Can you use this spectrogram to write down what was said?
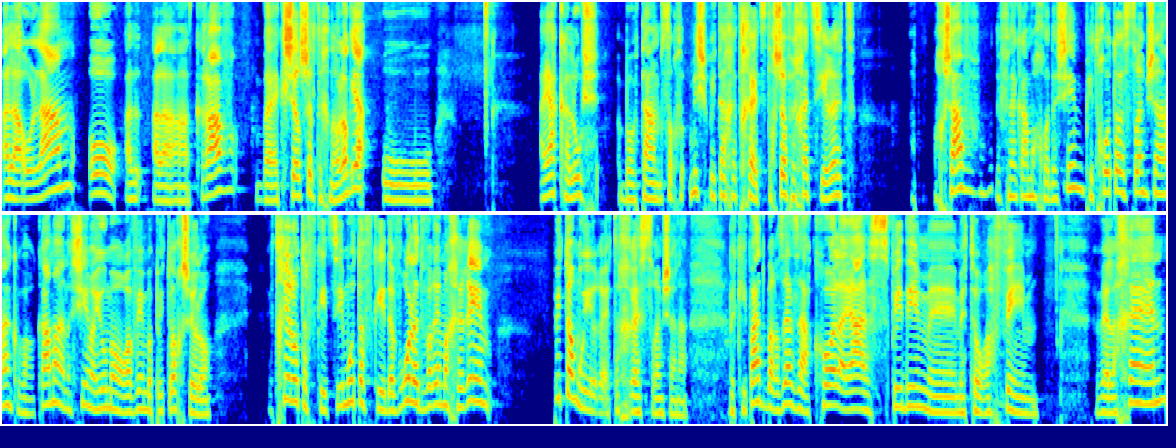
על העולם, או על, על הקרב, בהקשר של טכנולוגיה, הוא היה קלוש באותם, מי שפיתח את חץ, תחשוב שחץ יירט, עכשיו, לפני כמה חודשים, פיתחו אותו 20 שנה כבר. כמה אנשים היו מעורבים בפיתוח שלו? התחילו תפקיד, סיימו תפקיד, עברו לדברים אחרים, פתאום הוא יירט אחרי 20 שנה. בכיפת ברזל זה הכל היה על ספידים uh, מטורפים. ולכן,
